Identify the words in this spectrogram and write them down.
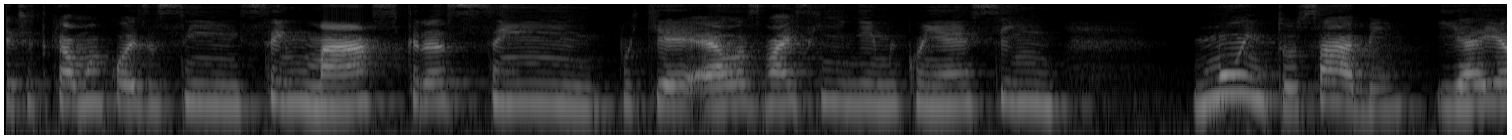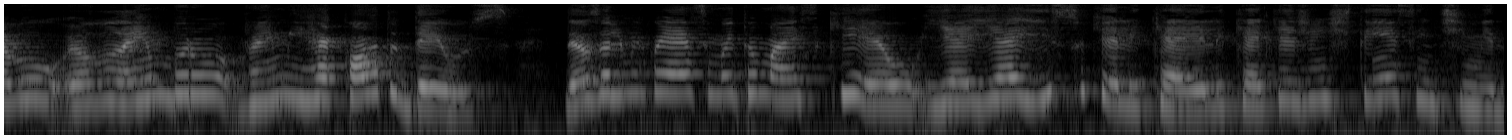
acredito que é uma coisa assim, sem máscaras, sem. Porque elas mais que ninguém me conhecem muito, sabe? E aí eu, eu lembro, vem me recordo Deus. Deus ele me conhece muito mais que eu. E aí é isso que ele quer. Ele quer que a gente tenha essa intimidade.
